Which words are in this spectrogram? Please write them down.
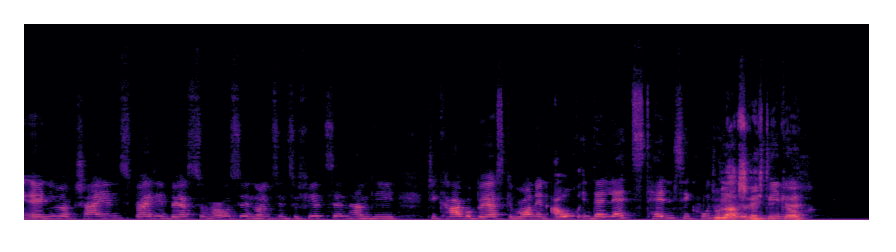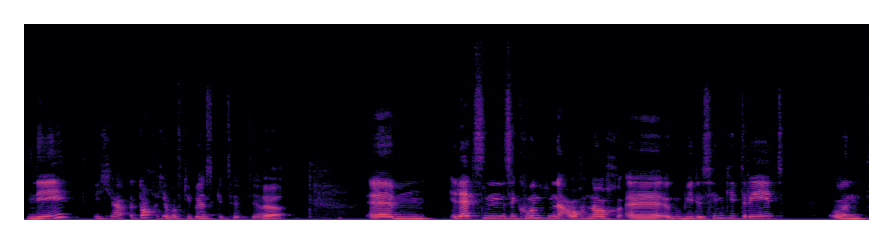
äh, New York Giants bei den Bears zu Hause. 19 zu 14 haben die Chicago Bears gewonnen, auch in der letzten Sekunde. Du lagst irgendwie richtig, gell? Nee, ich ha doch, ich habe auf die Bears getippt, ja. ja. Ähm, in den letzten Sekunden auch noch äh, irgendwie das hingedreht und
